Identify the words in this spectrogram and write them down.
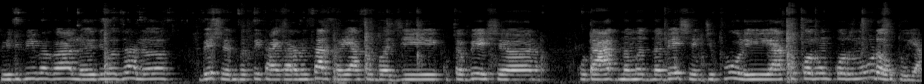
पीठ बी बघा लय दिवस झालं. बेसनचं पीठ आहे कारण सारखं असं भजी कुठं बेसन कुठं आदनं मधनं बेसनची पोळी असं करून करून उडवतो या.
